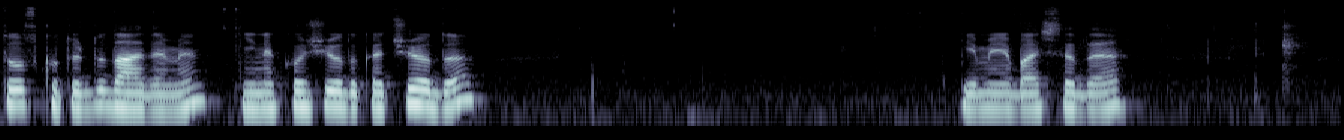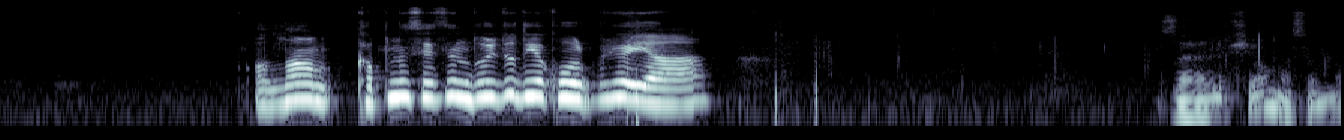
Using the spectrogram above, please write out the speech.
Çitos kuturdu daha demin. Yine koşuyordu, kaçıyordu. Yemeye başladı. Allah'ım kapının sesini duydu diye korkuyor ya. Zararlı bir şey olmasın bu?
